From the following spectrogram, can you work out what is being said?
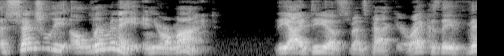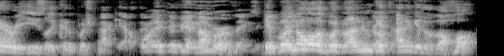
essentially eliminate in your mind the idea of Spence Pacquiao, right? Because they very easily could have pushed Pacquiao out there. Well, it could be a number of things. It Yeah, but be- no, hold on. But I didn't get. going. I didn't get to the hook.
